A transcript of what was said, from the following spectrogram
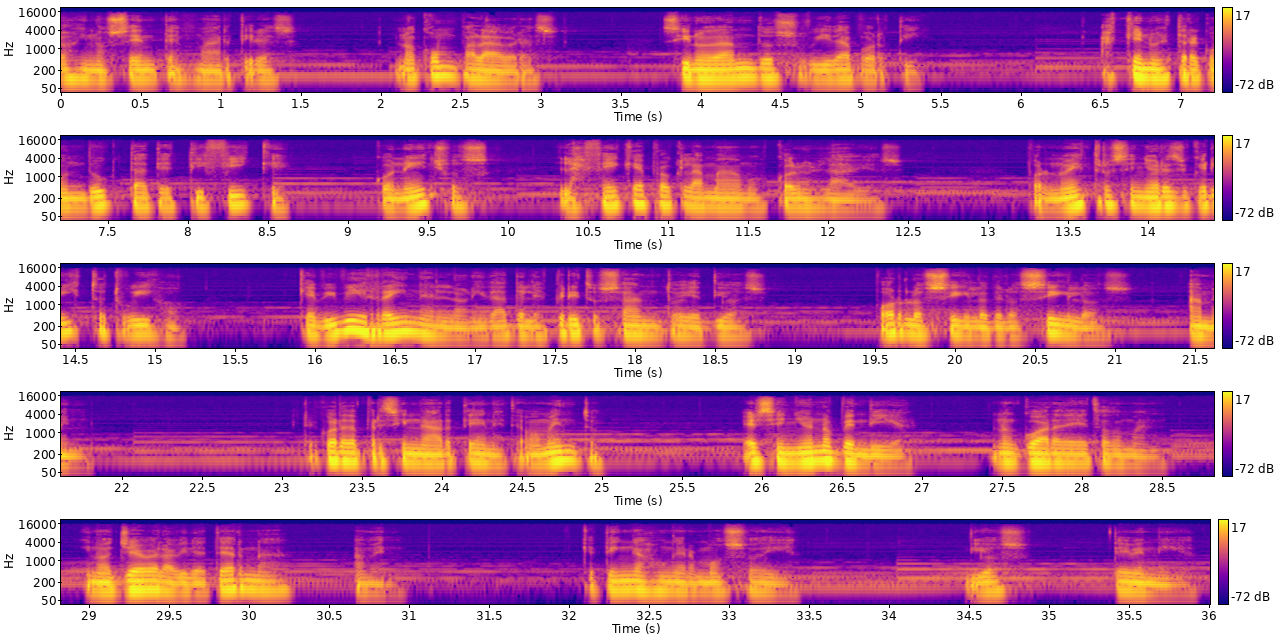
los inocentes mártires, no con palabras, sino dando su vida por ti. Haz que nuestra conducta testifique con hechos la fe que proclamamos con los labios. Por nuestro Señor Jesucristo, tu Hijo, que vive y reina en la unidad del Espíritu Santo y es Dios, por los siglos de los siglos. Amén. Recuerda persignarte en este momento. El Señor nos bendiga, nos guarde de todo mal y nos lleve a la vida eterna. Amén. Que tengas un hermoso día. Dios te bendiga.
